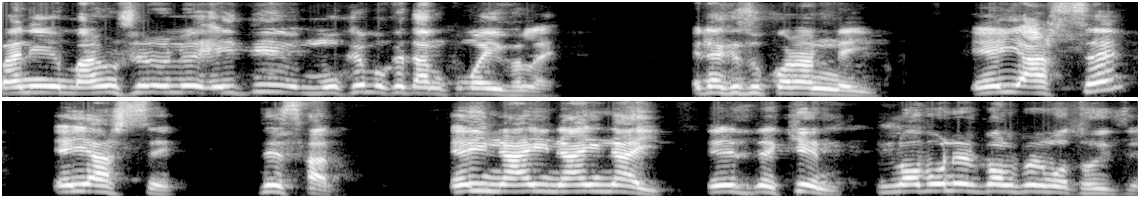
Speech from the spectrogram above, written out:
মানে মানুষের হলো এই যে মুখে মুখে দাম কমাই ফেলায় এটা কিছু করার নেই। এই আসছে এই আসছে। যে স্যার এই নাই নাই নাই। দেখেন লবণের গল্পের মতো হয়েছে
